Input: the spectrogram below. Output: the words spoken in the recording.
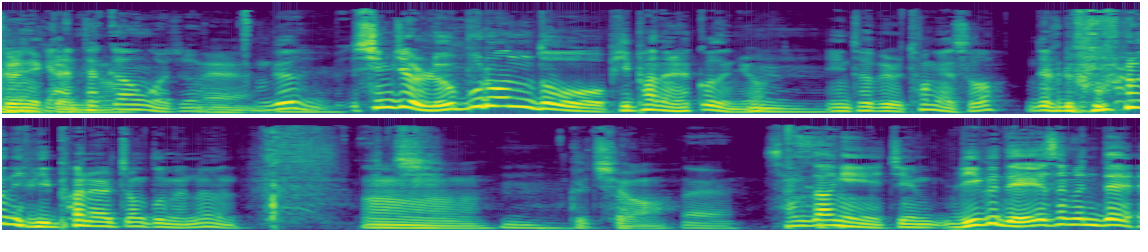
그러니까요. 이게 안타까운 거죠. 네. 그 심지어 르브론도 비판을 했거든요. 음. 인터뷰를 통해서. 근데 르브론이 비판할 정도면은 어, 음. 그렇죠. 네. 상당히 지금 리그 내에서 근데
